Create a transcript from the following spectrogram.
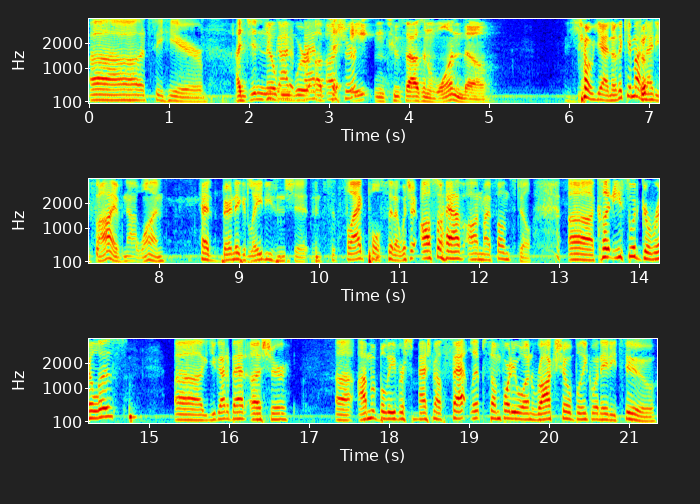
Uh, let's see here. I didn't know we it, were up to eight in 2001, though. Oh yeah, no, they came out in '95, not one. Had Barenaked Ladies and shit, and Flagpole Sitta, which I also have on my phone still. Uh, Clint Eastwood, Gorillaz. Uh, you got a bad Usher. Uh, I'm a believer. Smash Mouth, Fat Lip, Sum 41, Rock Show, Blink 182,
